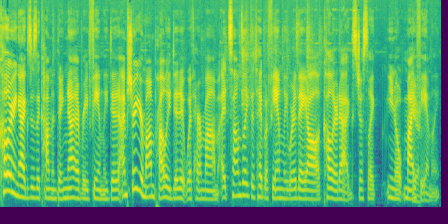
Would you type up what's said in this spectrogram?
coloring eggs is a common thing. Not every family did it. I'm sure your mom probably did it with her mom. It sounds like the type of family where they all colored eggs, just like, you know, my Yeah. family.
